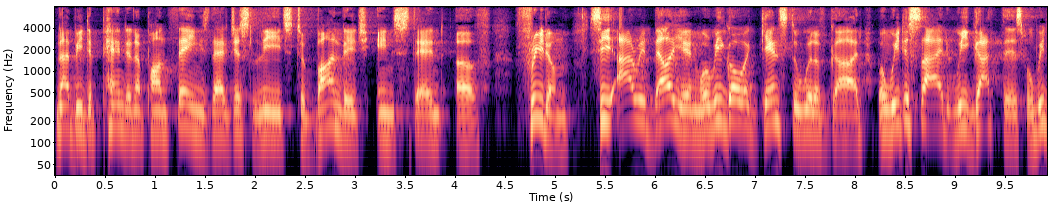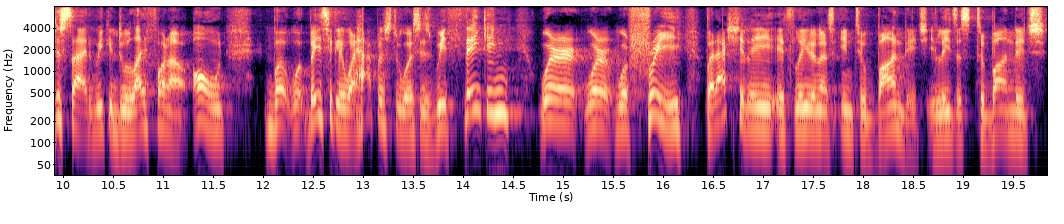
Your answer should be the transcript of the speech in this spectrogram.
not be dependent upon things that just leads to bondage instead of freedom. See, our rebellion, when we go against the will of God, when we decide we got this, when we decide we can do life on our own, but what, basically what happens to us is we're thinking we're, we're, we're free, but actually it's leading us into bondage. It leads us to bondage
